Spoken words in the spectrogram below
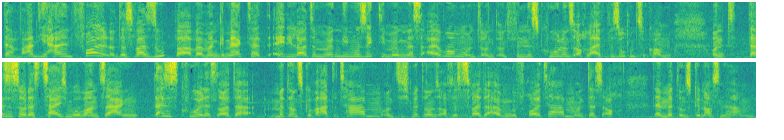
da waren die Hallen voll und das war super, weil man gemerkt hat, ey, die Leute mögen die Musik, die mögen das Album und, und, und finden es cool, uns auch live besuchen zu kommen. Und das ist so das Zeichen, wo wir uns sagen, das ist cool, dass Leute mit uns gewartet haben und sich mit uns auf das zweite Album gefreut haben und das auch dann mit uns genossen haben.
